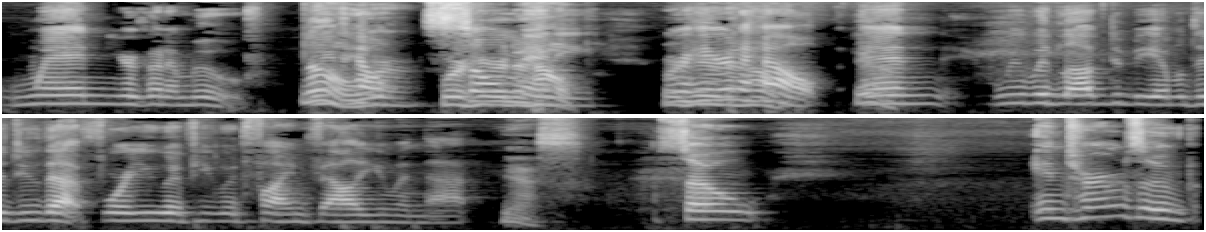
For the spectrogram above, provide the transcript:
when you're going to move. No, We've helped we're- we're so here to many. help. We're, here, to help. help. Yeah. And we would love to be able to do that for you if you would find value in that. Yes. So, in terms of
